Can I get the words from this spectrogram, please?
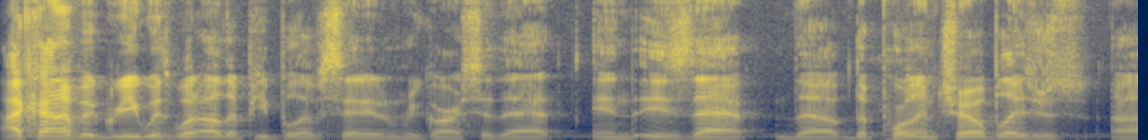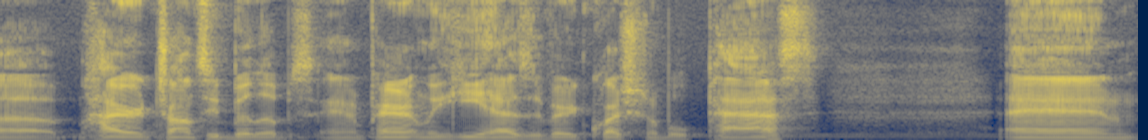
I kind of agree with what other people have said in regards to that. And is that the the Portland Trailblazers uh, hired Chauncey Billups, and apparently he has a very questionable past, and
